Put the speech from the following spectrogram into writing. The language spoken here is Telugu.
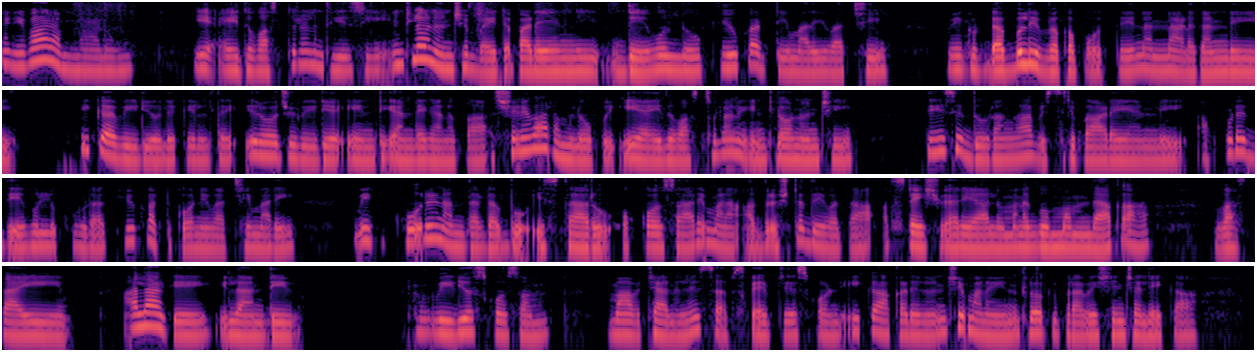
శనివారం నాడు ఈ ఐదు వస్తువులను తీసి ఇంట్లో నుంచి బయటపడేయండి దేవుళ్ళు క్యూ కట్టి మరీ వచ్చి మీకు డబ్బులు ఇవ్వకపోతే నన్ను అడగండి. ఇక వీడియోలోకి వెళ్తే ఈరోజు వీడియో ఏంటి అంటే కనుక శనివారం లోపు ఈ ఐదు వస్తువులను ఇంట్లో నుంచి తీసి దూరంగా విసిరిపాడేయండి అప్పుడే దేవుళ్ళు కూడా క్యూ కట్టుకొని వచ్చి మరి మీకు కోరినంత డబ్బు ఇస్తారు. ఒక్కోసారి మన అదృష్ట దేవత అష్టైశ్వర్యాలు మన గుమ్మం దాకా వస్తాయి. అలాగే ఇలాంటి వీడియోస్ కోసం మా ఛానల్ని సబ్స్క్రైబ్ చేసుకోండి. ఇక అక్కడి నుంచి మన ఇంట్లోకి ప్రవేశించలేక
